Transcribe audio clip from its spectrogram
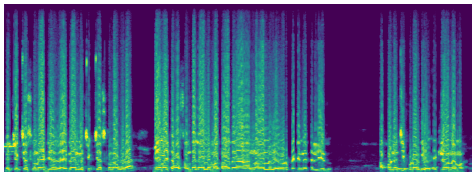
మేము చెక్ చేసుకున్న రైట్ రైట్ చెక్ చేసుకున్నా కూడా మేమైతే మా సొంతకాల్లో మా తాత అన్న వాళ్ళు ఎవరు పెట్టిందైతే లేదు. అప్పటి నుంచి ఇప్పటివరకు ఎట్లే ఉన్నాయి మాకు?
